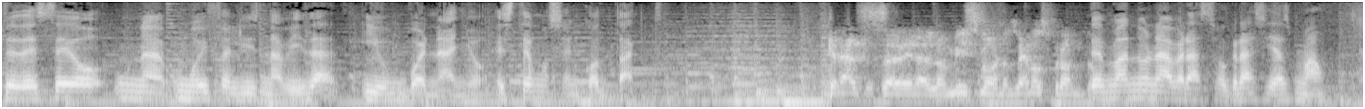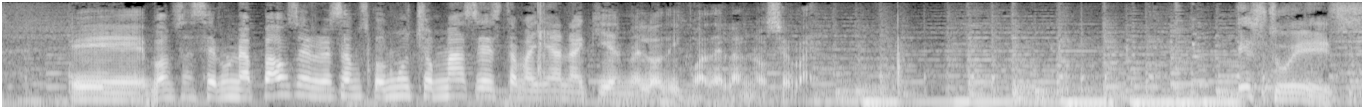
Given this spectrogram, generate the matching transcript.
te deseo una muy feliz Navidad y un buen año. Estemos en contacto. Gracias, Adela, lo mismo, nos vemos pronto. Te mando un abrazo, gracias, Mau. Eh, vamos a hacer una pausa y regresamos con mucho más esta mañana aquí en Me lo dijo Adela, no se vaya. Esto es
